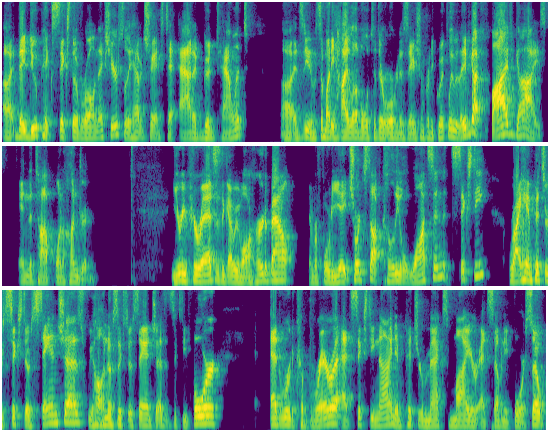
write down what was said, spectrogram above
Uh, they do pick sixth overall next year, so they have a chance to add a good talent. Uh, it's you know somebody high level to their organization pretty quickly, but they've got five guys in the top 100. Eury Perez is the guy we've all heard about. Number 48, shortstop Khalil Watson at 60. Right hand pitcher Sixto Sanchez. We all know Sixto Sanchez at 64. Edward Cabrera at 69 and pitcher Max Meyer at 74. So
